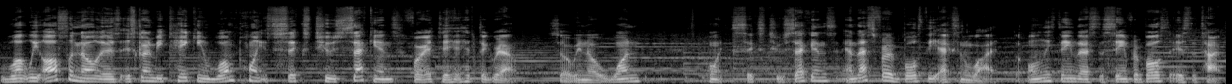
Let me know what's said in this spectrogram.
What we also know is it's going to be taking 1.62 seconds for it to hit the ground. So we know 1.62 seconds, and that's for both the x and y. Only thing that's the same for both is the time.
